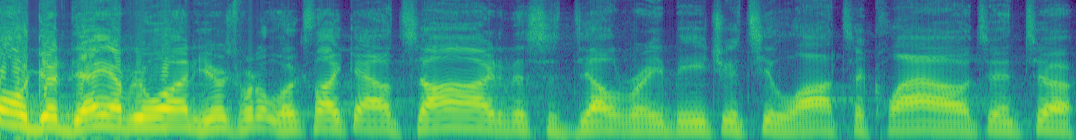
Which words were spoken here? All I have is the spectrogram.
Well, good day, everyone. Here's what it looks like outside. This is Delray Beach. You can see lots of clouds into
